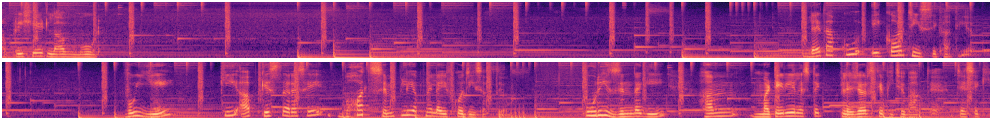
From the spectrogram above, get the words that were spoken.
appreciate love more death आपको एक और चीज़ सिखाती है। वो ये कि आप किस तरह से बहुत सिंपली अपने लाइफ को जी सकते हो। पूरी ज़िंदगी हम मटेरियलिस्टिक प्लेजर्स के पीछे भागते हैं, जैसे कि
